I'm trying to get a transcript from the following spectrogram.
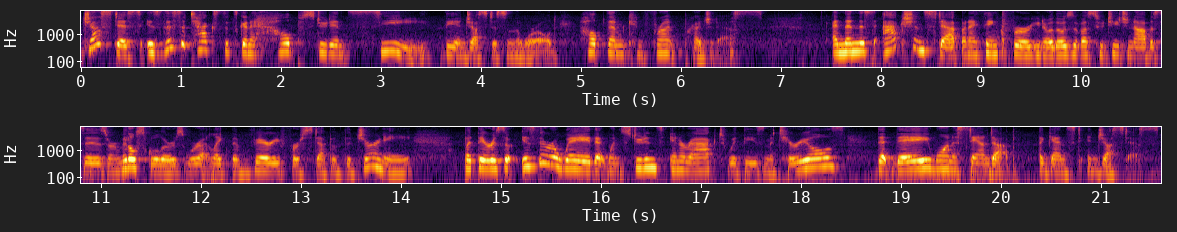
justice is this a text that's going to help students see the injustice in the world, help them confront prejudice? And then this action step, and I think for you know those of us who teach novices or middle schoolers, we're at like the very first step of the journey. But there is a, is there a way that when students interact with these materials, that they want to stand up against injustice,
